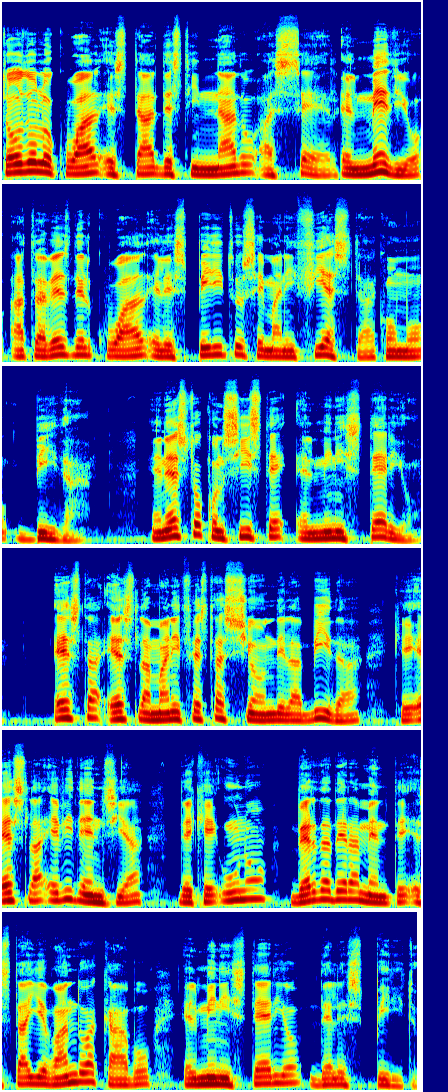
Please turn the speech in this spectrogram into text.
todo lo cual está destinado a ser el medio a través del cual el Espíritu se manifiesta como vida. En esto consiste el ministerio. Esta es la manifestación de la vida que es la evidencia de que uno verdaderamente está llevando a cabo el ministerio del Espíritu.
